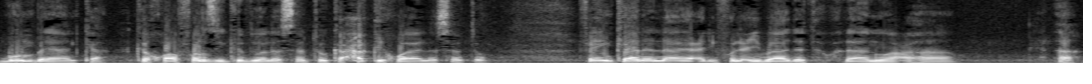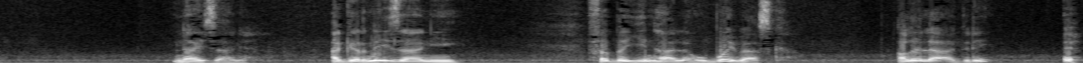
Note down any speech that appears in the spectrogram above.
بوم بيانك كخوا فرزي كردو لسرتو كحق خواي لسرتو فإن كان لا يعرف العبادة ولا أنواعها آه نايزاني. أجر نيزاني فبينها له بوي باسك. قال لا أدري. إيه.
